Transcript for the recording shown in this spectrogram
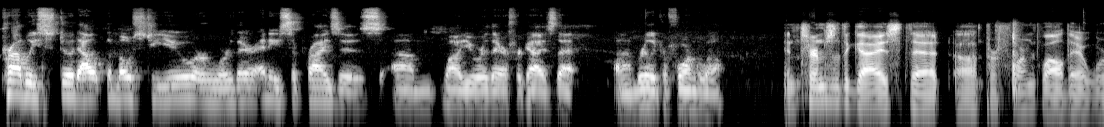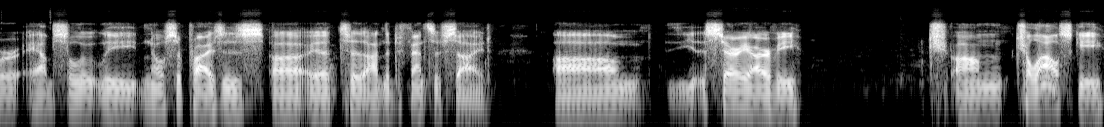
probably stood out the most to you, or were there any surprises um, while you were there for guys that um, really performed well? In terms of the guys that uh, performed well, there were absolutely no surprises uh, to, on the defensive side. Um, Saarijarvi, Ch- um, Cholowski,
